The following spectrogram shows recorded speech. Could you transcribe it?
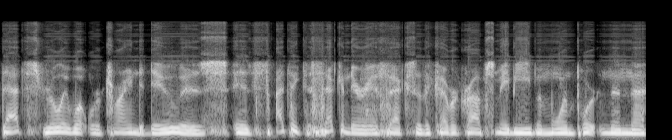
that's really what we're trying to do is, is I think the secondary effects of the cover crops may be even more important than the,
